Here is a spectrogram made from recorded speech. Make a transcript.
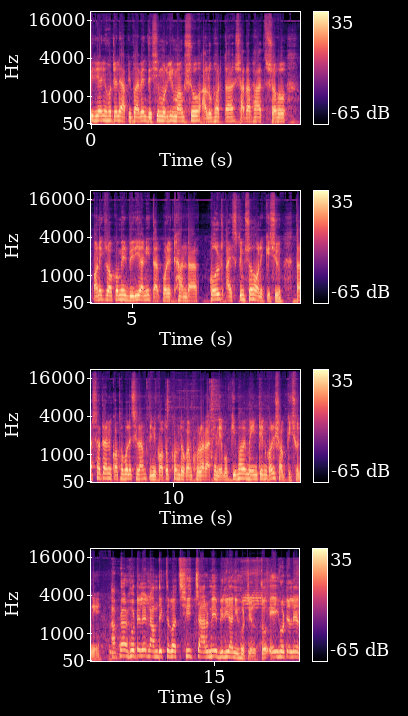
বিরিয়ানি হোটেলে আপনি পাবেন দেশি মুরগির মাংস, আলু ভর্তা, সাদা ভাত সহ অনেক রকমের বিরিয়ানি, তারপরে ঠান্ডা কোল্ড আইসক্রিম সহ অনেক কিছু। তার সাথে আমি কথা বলেছিলাম তিনি কতক্ষণ দোকান খোলা রাখেন এবং কীভাবে মেনটেন করে সব কিছু নিয়ে। আপনার হোটেলের নাম দেখতে পাচ্ছি চার মে বিরিয়ানি হোটেল। তো এই হোটেলের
